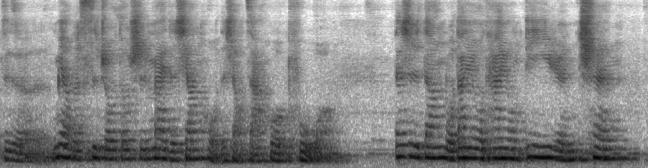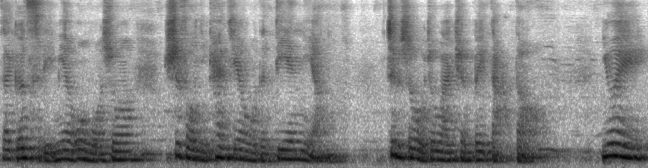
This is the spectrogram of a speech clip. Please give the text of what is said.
这个庙的四周都是卖着香火的小杂货铺哦。但是当罗大佑他用第一人称在歌词里面问我说：“是否你看见我的爹娘？”这个时候我就完全被打到，因为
